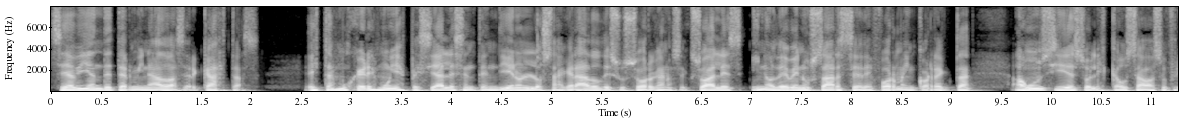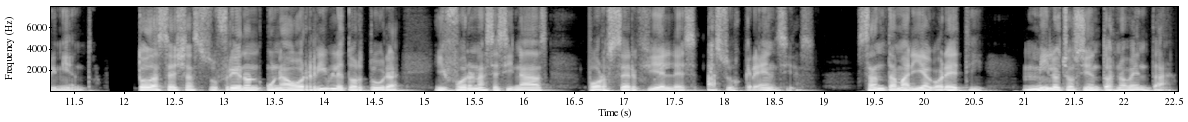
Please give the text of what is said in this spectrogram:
se habían determinado a ser castas. Estas mujeres muy especiales entendieron lo sagrado de sus órganos sexuales y no deben usarse de forma incorrecta, aun si eso les causaba sufrimiento. Todas ellas sufrieron una horrible tortura y fueron asesinadas por ser fieles a sus creencias. Santa María Goretti, 1890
